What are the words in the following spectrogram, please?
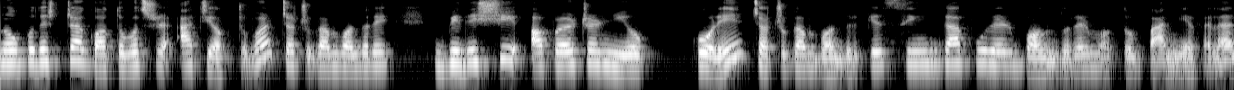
নৌপদেষ্টা গত বছরের আটই অক্টোবর চট্টগ্রাম বন্দরে বিদেশি অপারেটর নিয়োগ করে চট্টগ্রাম বন্দরকে সিঙ্গাপুরের বন্দরের মতো বানিয়ে ফেলার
